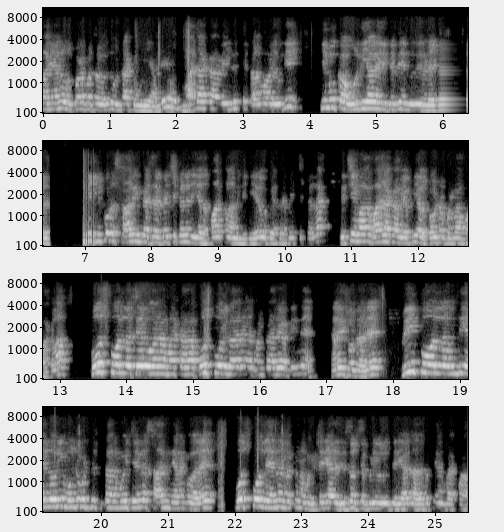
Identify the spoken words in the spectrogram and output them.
மாதிரியான ஒரு குழப்பத்தை வந்து உண்டாக்க முடியாது. பாஜகவை எதிர்த்து களமாடுவதில் திமுக உறுதியாக இருக்கிறது என்பது என்னுடைய கருத்து. இன்னைக்கு கூட ஸ்டாலின் பேசுற பேச்சுக்கள்ல நீங்க அதை பார்க்கலாம். இன்னைக்கு இரவு பேசுற பேச்சுக்கள்ல நிச்சயமாக பாஜகவை எப்படி அவர் கவுண்டர் பண்ணலாம் பார்க்கலாம். போஸ்ட் போல்ல சேருவாரா மாட்டாரா? போஸ்ட் போலுக்காக பண்றாரு அப்படின்னு நிறைய சொல்றாரு. போல்ல வந்து எல்லோரையும் ஒன்றுபடுத்துறதுக்கான முயற்சியில ஸ்டாலின் இறங்குவாரு. போஸ்ட் போல்ல என்ன நடக்கும் நமக்கு தெரியாது. ரிசல்ட்ஸ் எப்படி வரும் தெரியாது. அதை பத்தி நம்ம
